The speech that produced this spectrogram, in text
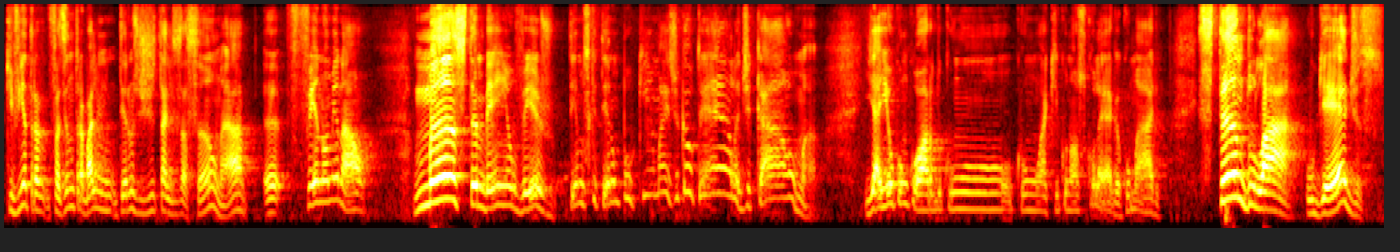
que vinha fazendo um trabalho em termos de digitalização né, uh, fenomenal. Mas também eu vejo, temos que ter um pouquinho mais de cautela, de calma. E aí eu concordo com, com aqui com o nosso colega, com o Mário. Estando lá o Guedes,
